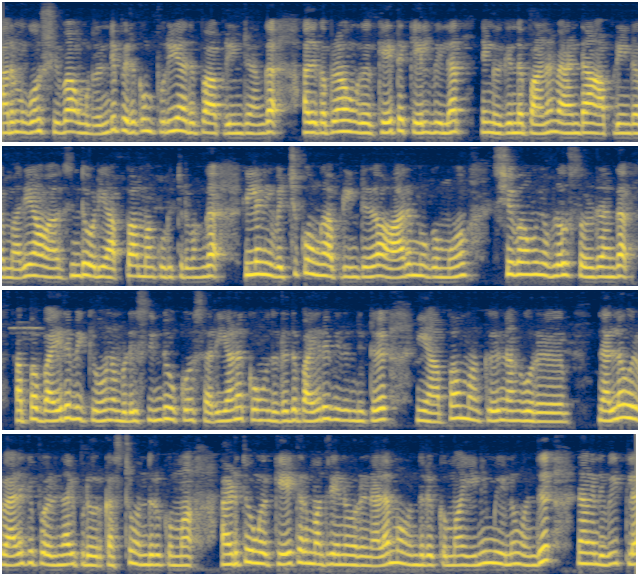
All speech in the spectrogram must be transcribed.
ஆறுமுகம் சிவா அவங்க ரெண்டு பேருக்கும் புரியாதுப்பா அப்படின்றாங்க. அதுக்கப்புறம் அவங்க கேட்ட கேள்வியில் எங்களுக்கு இந்த பணம் வேண்டாம் அப்படின்ற மாதிரி அவன் சிந்துவோடைய அப்பா அம்மா கொடுத்துருவாங்க. இல்லை நீ வச்சுக்கோங்க அப்படின்ட்டு ஆறுமுகமும் சிவாவும் எவ்வளோ சொல்கிறாங்க அப்போ பைரவிக்கும் நம்மளுடைய சிந்துவுக்கும் சரியான கோவம் பைரவி இருந்துட்டு என் அப்பா அம்மாவுக்கு நாங்கள் ஒரு நல்ல ஒரு வேலைக்கு போயிருந்தால் இப்படி ஒரு கஷ்டம் வந்திருக்குமா? அடுத்தவங்க கேட்குற மாதிரியான ஒரு நிலமை வந்திருக்குமா? இனிமேலும் வந்து நாங்கள் இந்த வீட்டில்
